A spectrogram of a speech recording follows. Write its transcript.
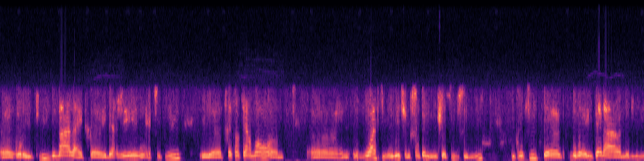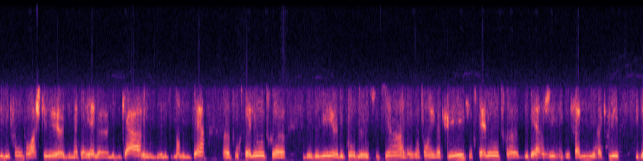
auraient eu plus de mal à être hébergées ou à être soutenues. Et très sincèrement, on voit, si vous voulez, sur les centaines d'initiatives qui existent, qui consiste euh, pour une peine à mobiliser des fonds pour acheter euh, du matériel euh, médical ou de l'équipement militaire, pour tel autre de donner des cours de soutien à des enfants évacués, pour tel autre d'héberger des familles évacuées et de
